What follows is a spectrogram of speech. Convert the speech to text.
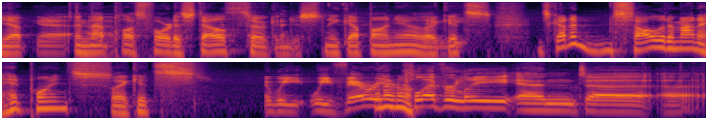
Yep. Yeah, And that uh, plus four to stealth, so it can just sneak up on you. Like we- it's it's got a solid amount of hit points. Like it's we we very I don't know. cleverly and uh, uh,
